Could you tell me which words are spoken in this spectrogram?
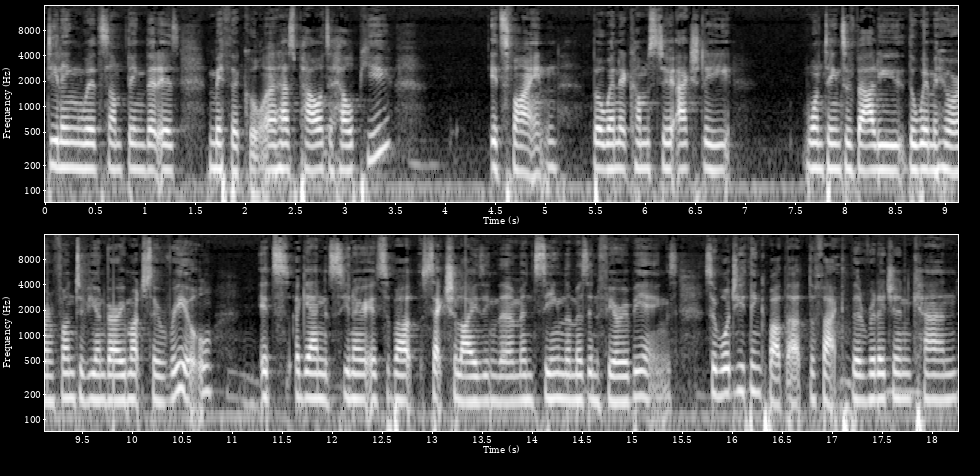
dealing with something that is mythical and has power to help you, it's fine. But when it comes to actually wanting to value the women who are in front of you and very much so real, it's again, it's you know, it's about sexualizing them and seeing them as inferior beings. So, what do you think about that? The fact that religion can,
